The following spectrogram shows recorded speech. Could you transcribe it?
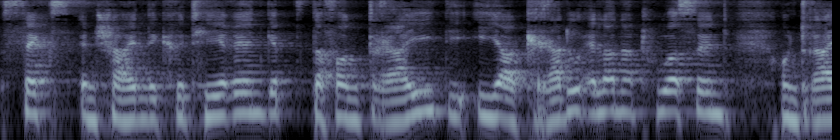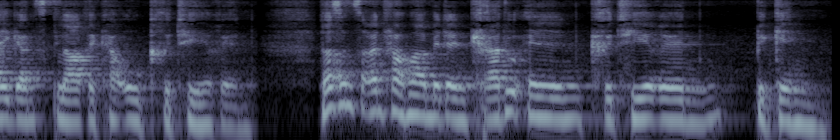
sechs entscheidende Kriterien gibt, davon drei, die eher gradueller Natur sind und drei ganz klare KO-Kriterien. Lass uns einfach mal mit den graduellen Kriterien beginnen.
